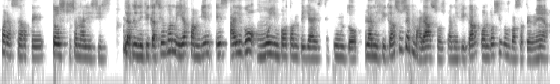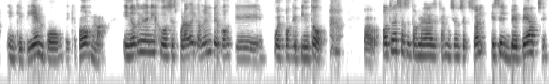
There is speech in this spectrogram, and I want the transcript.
para hacerte todos estos análisis. La planificación familiar también es algo muy importante ya a este punto. Planificar sus embarazos, planificar cuántos hijos vas a tener, en qué tiempo, de qué forma. Y no tener hijos esporádicamente porque, pues porque pintó. Otra de estas enfermedades de transmisión sexual es el BPH,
